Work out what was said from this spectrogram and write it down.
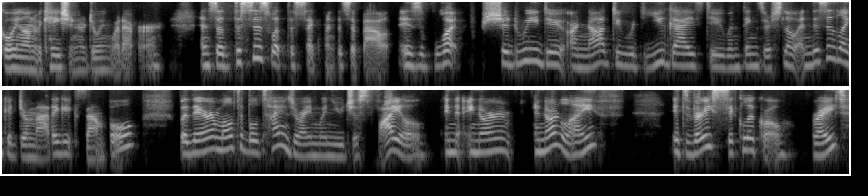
going on vacation or doing whatever. And so this is what the segment is about is what should we do or not do what do you guys do when things are slow? And this is like a dramatic example but there are multiple times right when you just file. In in our in our life it's very cyclical right?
